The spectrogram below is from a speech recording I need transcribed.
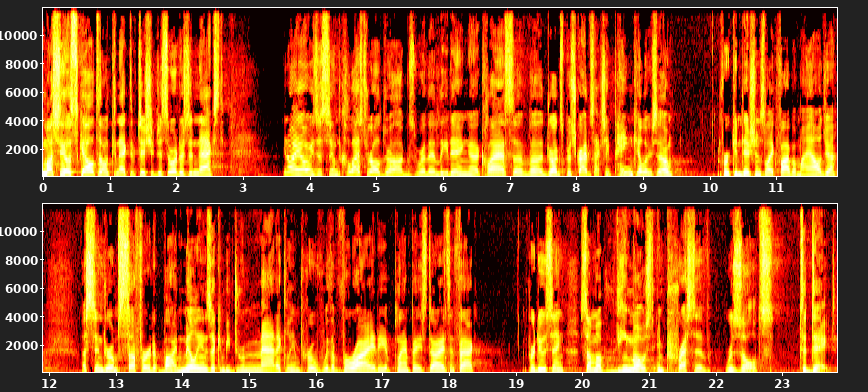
Musculoskeletal and connective tissue disorders are next. You know, I always assumed cholesterol drugs were the leading uh, class of uh, drugs prescribed. It's actually painkillers, though, for conditions like fibromyalgia, a syndrome suffered by millions that can be dramatically improved with a variety of plant based diets. In fact, producing some of the most impressive results to date.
